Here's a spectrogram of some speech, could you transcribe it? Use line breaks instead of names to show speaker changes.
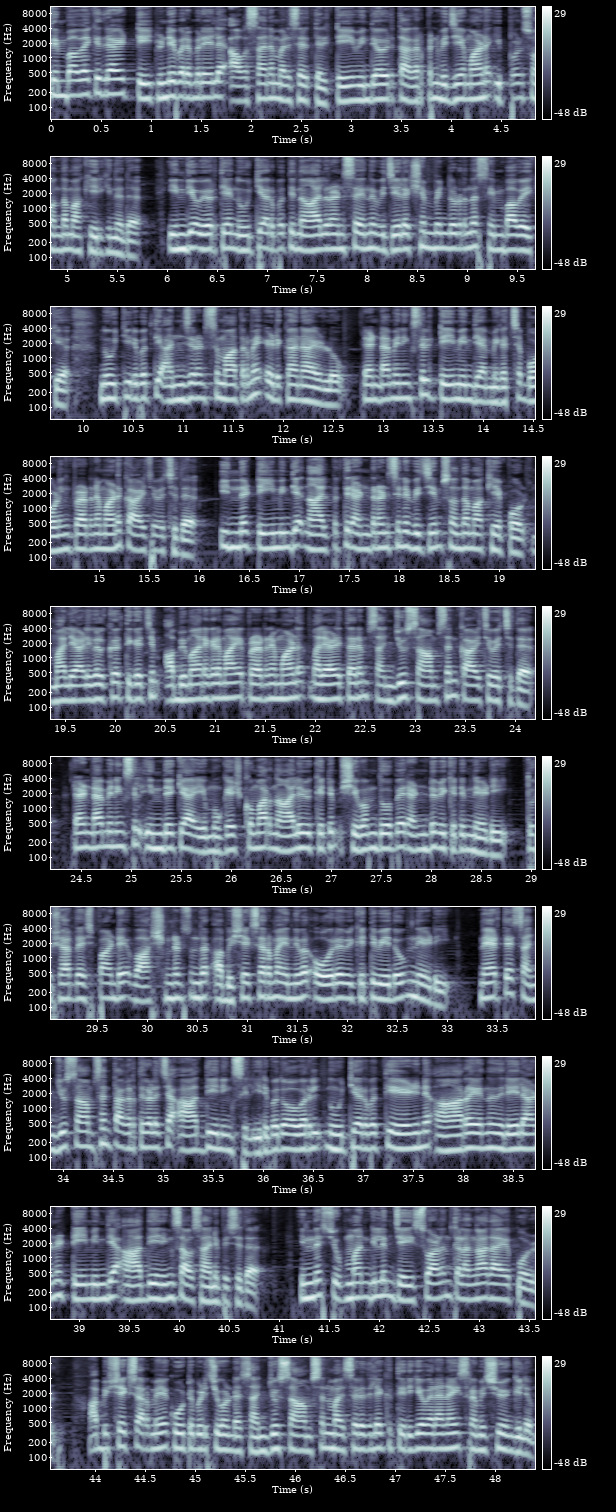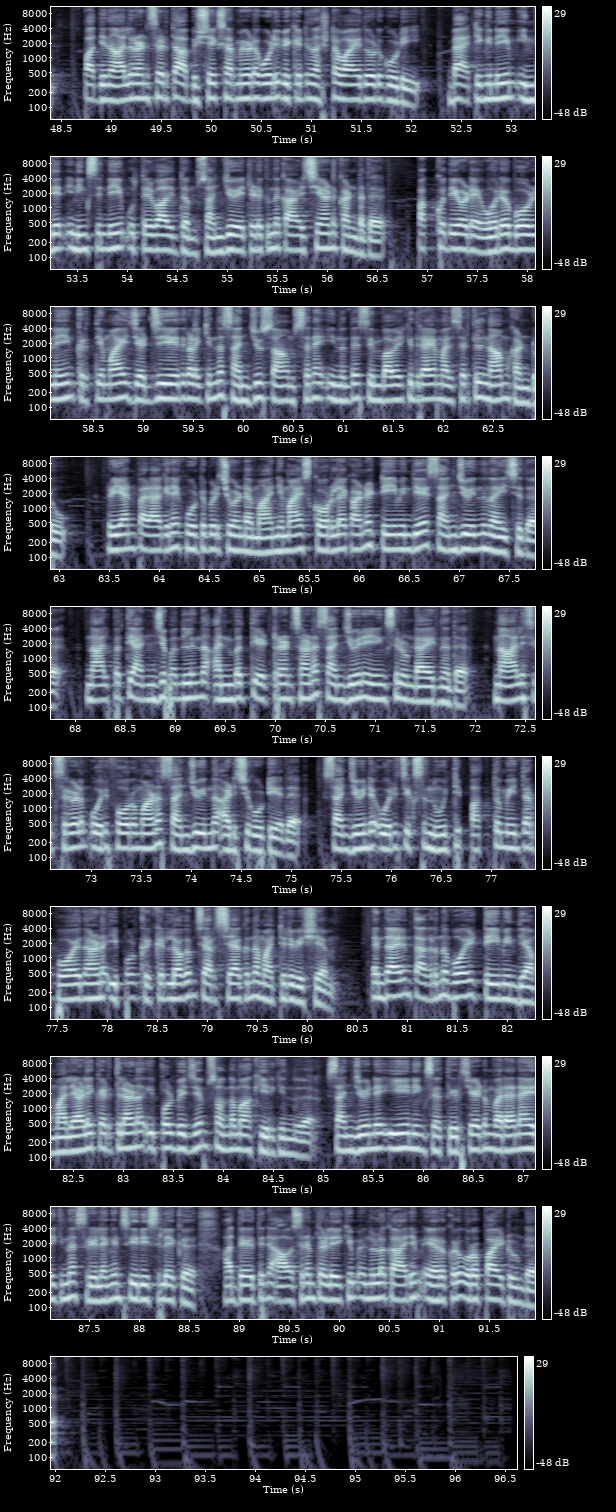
സിംബാബ്വെക്കെതിരായ T twenty പരമ്പരയിലെ അവസാന മത്സരത്തിൽ ടീം ഇന്ത്യ ഒരു തകർപ്പൻ വിജയമാണ് ഇപ്പോൾ സ്വന്തമാക്കിയിരിക്കുന്നത്. ഇന്ത്യ ഉയർത്തിയ നൂറ്റി അറുപത്തിനാല് റൺസ് എന്ന വിജയലക്ഷ്യം പിന്തുടർന്ന സിംബാവേക്ക് നൂറ്റി ഇരുപത്തി അഞ്ച് റൺസ് മാത്രമേ എടുക്കാനായുള്ളൂ. രണ്ടാം ഇന്നിംഗ്സിൽ ടീം ഇന്ത്യ മികച്ച ബോളിംഗ് പ്രകടനമാണ് കാഴ്ചവെച്ചത്. ഇന്ന് ടീം ഇന്ത്യ നാൽപ്പത്തിരണ്ട് റൺസിന് വിജയം സ്വന്തമാക്കിയപ്പോൾ മലയാളികൾക്ക് തികച്ചും അഭിമാനകരമായ പ്രകടനമാണ് മലയാളി താരം സഞ്ജു സാംസൺ കാഴ്ചവെച്ചത്. രണ്ടാം ഇന്നിംഗ്സിൽ ഇന്ത്യയ്ക്കായി മുകേഷ് കുമാർ നാല് വിക്കറ്റും ശിവം ദൂബെ രണ്ട് വിക്കറ്റും നേടി. തുഷാർ ദേശ്പാണ്ഡെ വാഷിംഗ്ടൺ സുന്ദർ അഭിഷേക് ശർമ്മ എന്നിവർ ഓരോ വിക്കറ്റ് വീതവും നേടി. നേരത്തെ സഞ്ജു സാംസൺ തകർത്ത് കളിച്ച ആദ്യ ഇന്നിംഗ്സിൽ ഇരുപത് ഓവറിൽ നൂറ്റി അറുപത്തിയേഴിന് ആറ് എന്ന നിലയിലാണ് ടീം ഇന്ത്യ ആദ്യ ഇന്നിംഗ്സ് അവസാനിപ്പിച്ചത്. ഇന്ന് ശുഭ്മാൻ ഗില്ലും ജയ്സ്വാളും തിളങ്ങാതായപ്പോൾ അഭിഷേക് ശർമ്മയെ കൂട്ടുപിടിച്ചുകൊണ്ട് സഞ്ജു സാംസൺ മത്സരത്തിലേക്ക് തിരികെ വരാനായി ശ്രമിച്ചുവെങ്കിലും പതിനാല് റൺസ് എടുത്ത അഭിഷേക് ശർമ്മയുടെ കൂടി വിക്കറ്റ് നഷ്ടമായതോടുകൂടി ബാറ്റിങ്ങിന്റെയും ഇന്ത്യൻ ഇന്നിംഗ്സിന്റെയും ഉത്തരവാദിത്തം സഞ്ജു ഏറ്റെടുക്കുന്ന കാഴ്ചയാണ് കണ്ടത്. പക്വതയോടെ ഓരോ ബോളിനെയും കൃത്യമായി ജഡ്ജ് ചെയ്ത് കളിക്കുന്ന സഞ്ജു സാംസനെ ഇന്നത്തെ സിംബാബ്വെക്കെതിരായ മത്സരത്തിൽ നാം കണ്ടു. റിയാൻ പരാഗിനെ കൂട്ടുപിടിച്ചുകൊണ്ട് മാന്യമായ സ്കോറിലേക്കാണ് ടീം ഇന്ത്യയെ സഞ്ജു ഇന്ന് നയിച്ചത്. നാൽപ്പത്തി അഞ്ച് പന്തിൽ നിന്ന് അൻപത്തി എട്ട് റൺസാണ് സഞ്ജുവിന്റെ ഇന്നിംഗ്സിൽ ഉണ്ടായിരുന്നത് നാല് സിക്സറുകളും ഒരു ഫോറുമാണ് സഞ്ജു ഇന്ന് അടിച്ചുകൂട്ടിയത്. സഞ്ജുവിന്റെ ഒരു സിക്സ് നൂറ്റി പത്ത് മീറ്റർ പോയതാണ് ഇപ്പോൾ ക്രിക്കറ്റ് ലോകം ചർച്ചയാക്കുന്ന മറ്റൊരു വിഷയം. എന്തായാലും തകർന്നു പോയ ടീം ഇന്ത്യ മലയാളി കരുത്തിലാണ് ഇപ്പോൾ വിജയം സ്വന്തമാക്കിയിരിക്കുന്നത്. സഞ്ജുവിന്റെ ഈ ഇന്നിംഗ്സ് തീർച്ചയായിട്ടും വരാനായിരിക്കുന്ന ശ്രീലങ്കൻ സീരീസിലേക്ക് അദ്ദേഹത്തിന്റെ അവസരം തെളിയിക്കും എന്നുള്ള കാര്യം ഏറെക്കുറെ ഉറപ്പായിട്ടുണ്ട്.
